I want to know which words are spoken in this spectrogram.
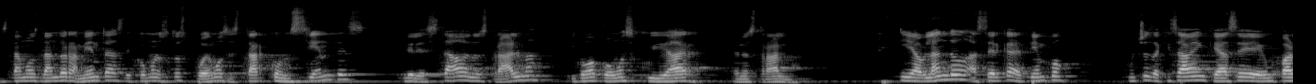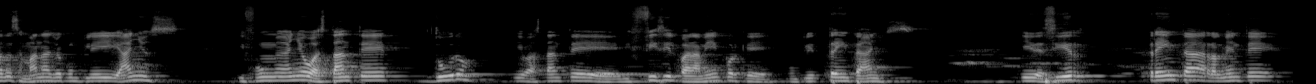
Estamos dando herramientas de cómo nosotros podemos estar conscientes del estado de nuestra alma y cómo podemos cuidar de nuestra alma. Y hablando acerca de tiempo, muchos de aquí saben que hace un par de semanas yo cumplí años y fue un año bastante duro y bastante difícil para mí porque cumplí 30 años. Y decir 30 realmente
